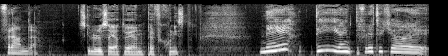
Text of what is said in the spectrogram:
för andra. Skulle du säga att du är en perfektionist? Nej, det är jag inte, för det tycker jag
